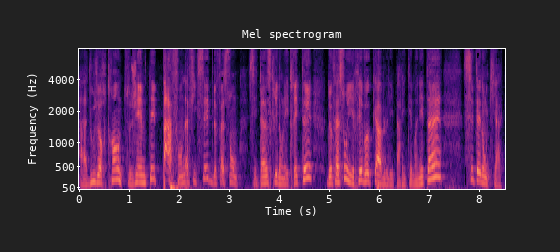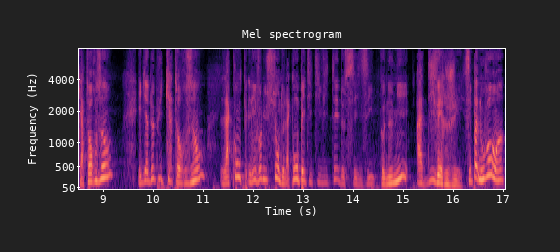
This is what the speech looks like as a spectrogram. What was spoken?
à 12h30, GMT, paf, on a fixé de façon, c'est inscrit dans les traités, de façon irrévocable les parités monétaires. C'était donc il y a 14 ans. Eh bien, depuis 14 ans, l'évolution de la compétitivité de ces économies a divergé. C'est pas nouveau, hein.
